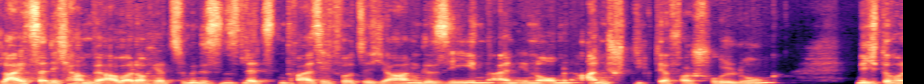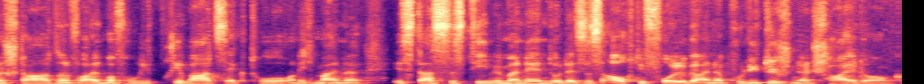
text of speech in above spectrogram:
Gleichzeitig haben wir aber doch jetzt zumindest in den letzten 30, 40 Jahren gesehen einen enormen Anstieg der Verschuldung nicht nur von Staat, sondern vor allem auch von Privatsektoren. Ich meine, ist das System immanent oder ist es auch die Folge einer politischen Entscheidung?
